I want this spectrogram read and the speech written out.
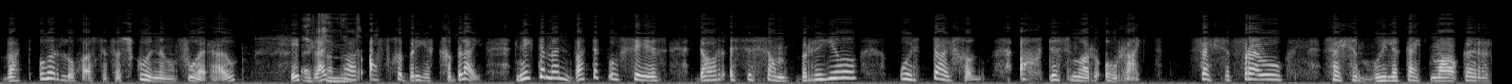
wat oorlog as 'n verskoning voorhou, het blykbaar afgebreek gebly. Nietemin wat ek wil sê is daar is 'n sambreel oortuiging. Ag, dis maar alright. Sy's 'n vrou, sy's 'n moeilikheidmaker.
